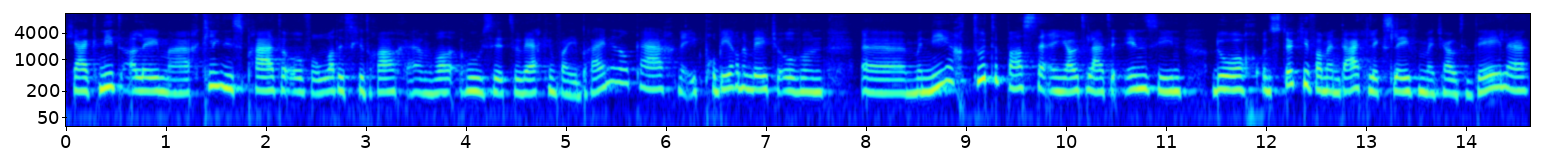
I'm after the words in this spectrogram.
ga ik niet alleen maar klinisch praten over wat is gedrag en wat, hoe zit de werking van je brein in elkaar. Nee, ik probeer het een beetje over een uh, manier toe te passen en jou te laten inzien door een stukje van mijn dagelijks leven met jou te delen.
